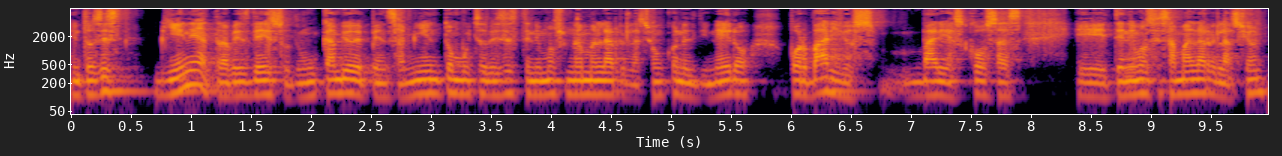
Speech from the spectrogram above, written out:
Entonces viene a través de eso, de un cambio de pensamiento. Muchas veces tenemos una mala relación con el dinero por varios, varias cosas. Eh, tenemos esa mala relación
